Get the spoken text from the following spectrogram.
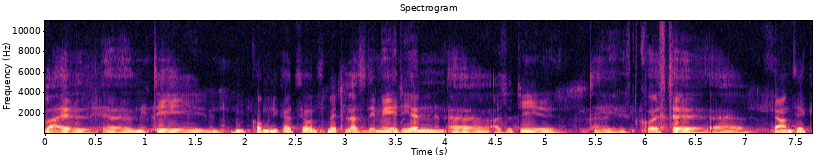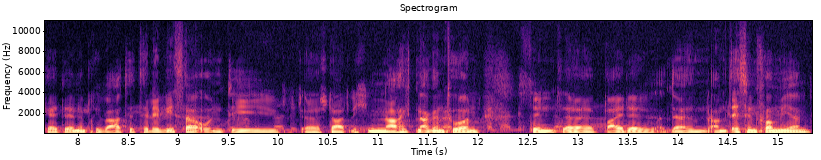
weil äh, die Kommunikationsmittel, also die Medien, äh, also die, die größte äh, Fernsehkette, eine private Televisa und die äh, staatlichen Nachrichtenagenturen sind äh, beide äh, am Desinformieren.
